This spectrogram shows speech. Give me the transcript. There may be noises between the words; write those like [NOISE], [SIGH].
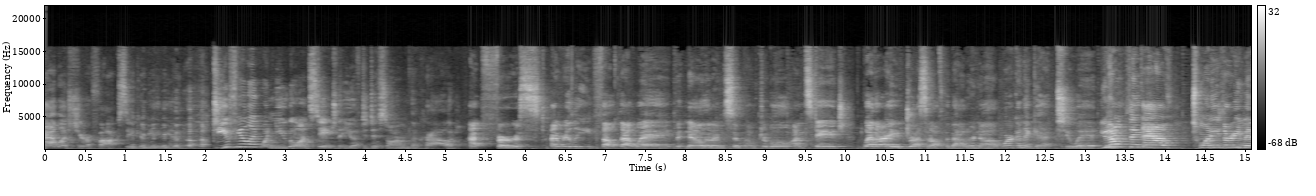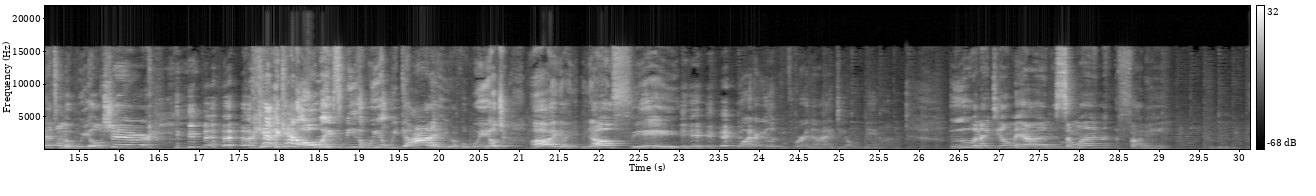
Established, you're a foxy [LAUGHS] comedian. Do you feel like when you go on stage that you have to disarm the crowd? At first, I really felt that way, but now that I'm so comfortable on stage, whether I address it off the bat or not, we're gonna get to it. You don't think I have 20, 30 minutes on the wheelchair? [LAUGHS] I can't, it can't always be the wheel. We got it. You have a wheelchair. Oh, yeah, no fee. [LAUGHS] What are you looking for in an ideal man? Ooh, an ideal man, someone funny. [LAUGHS]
